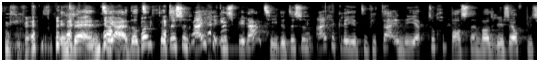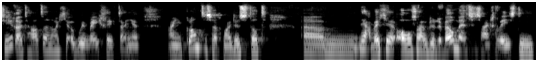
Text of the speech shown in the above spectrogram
event, event ja, dat, dat is een eigen inspiratie. Dat is een eigen creativiteit die je hebt toegepast en wat je zelf plezier uit had en wat je ook weer meegeeft aan je, aan je klanten, zeg maar. Dus dat, Um, ja, weet je, al zouden er wel mensen zijn geweest die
